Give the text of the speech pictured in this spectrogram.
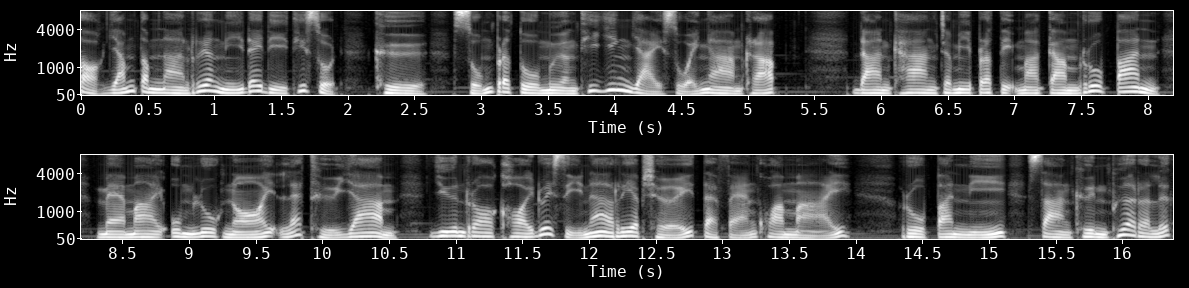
ตอกย้ำตำนานเรื่องนี้ได้ดีที่สุด คือสุมประตูเมืองที่ยิ่งใหญ่สวยงามครับด้านข้างจะมีประติมากรรมรูปปั้น แม่ไม้อุ้มลูกน้อย และถือย่าม ยืนรอคอยด้วยสีหน้าเรียบเฉย แต่แฝงความหมาย รูปปั้นนี้สร้างขึ้นเพื่อระลึก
